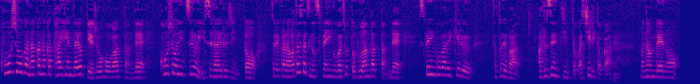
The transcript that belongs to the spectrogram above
交渉がなかなか大変だよっていう情報があったんで交渉に強いイスラエル人とそれから私たちのスペイン語がちょっと不安だったんでスペイン語ができる例えばアルゼンチンとかチリとか、うんまあ、南米の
